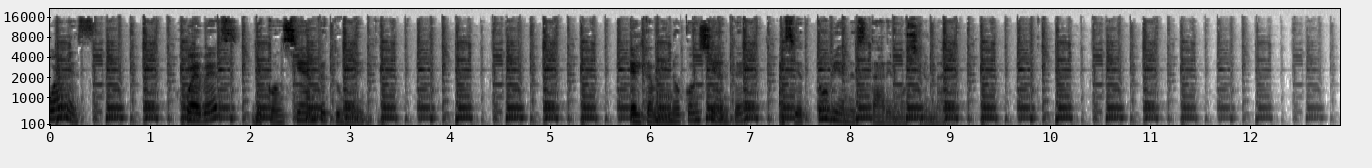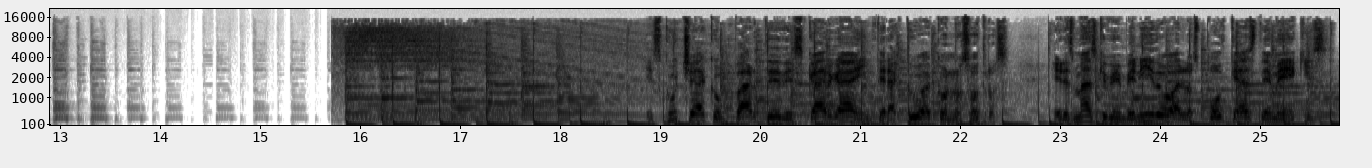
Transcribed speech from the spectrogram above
jueves. Jueves de Consciente tu mente. El camino consciente hacia tu bienestar emocional. Escucha, comparte, descarga e interactúa con nosotros. Eres más que bienvenido a los Podcast MX.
